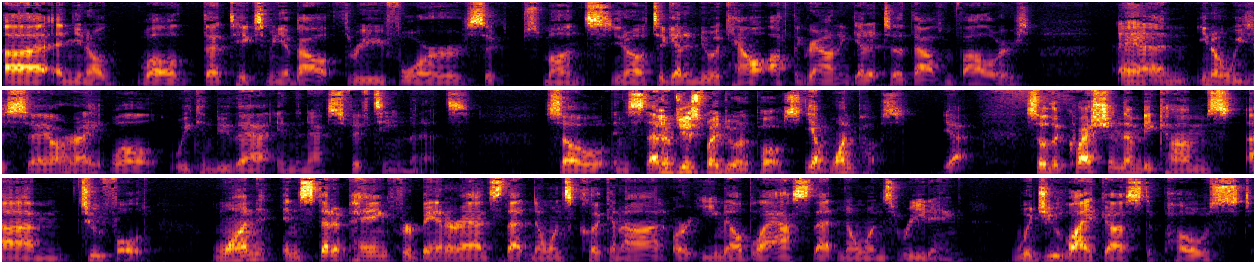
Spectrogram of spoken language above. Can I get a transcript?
Uh, and you know, well, that takes me about three, four, six months, you know, to get a new account off the ground and get it to a thousand followers. And you know, we just say, all right, well, we can do that in the next fifteen minutes. So instead And of just by doing a post. yeah, one post. Yeah. So the question then becomes um, twofold. One, instead of paying for banner ads that no one's clicking on or email blasts that no one's reading, would you like us to post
